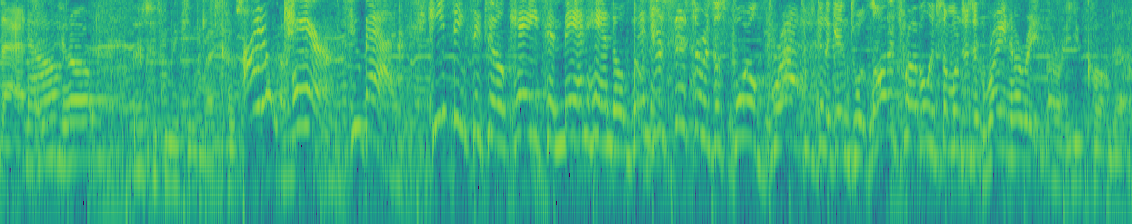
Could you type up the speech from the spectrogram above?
that. No? You know, this is making my cousin. I don't oh. care. Too bad. He thinks it's okay to manhandle No, women. your sister is a spoiled brat who's gonna get into a lot of trouble if someone doesn't rein her in. All right, you calm down.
